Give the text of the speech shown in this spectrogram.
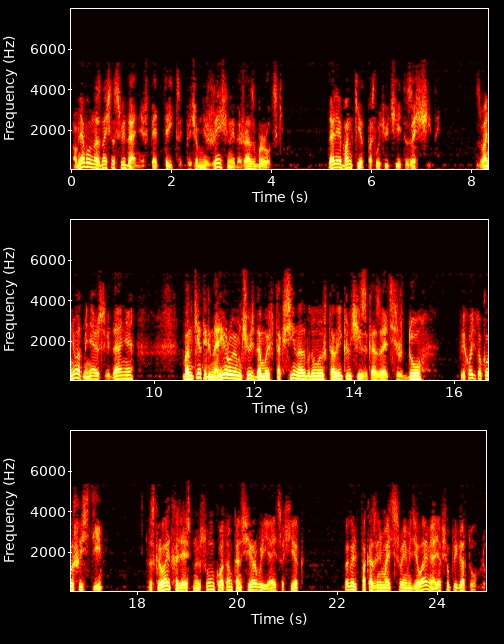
А у меня было назначено свидание в 5.30, причем не с женщиной даже, а с Бродским. Далее банкет по случаю чьей-то защиты. Звоню, отменяю свидание. Банкет игнорирую, мчусь домой в такси, надо бы, думаю, вторые ключи заказать. Жду. Приходит около шести. Раскрывает хозяйственную сумку, а там консервы, яйца, хек. Вы, говорит, пока занимайтесь своими делами, а я все приготовлю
